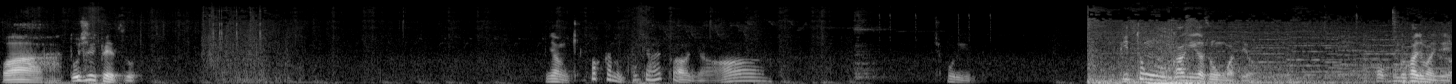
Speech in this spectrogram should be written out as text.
와또 실패했어. 그냥 킥박하는 포기할까 그냥. 아 초리. 피통 까기가 좋은 것 같아요. 어 공격하지마 이제.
